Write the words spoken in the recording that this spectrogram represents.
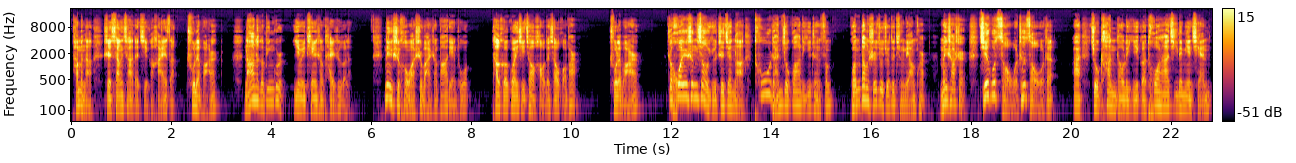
他们呢是乡下的几个孩子出来玩，拿了个冰棍因为天上太热了。那时候啊是晚上八点多，他和关系较好的小伙伴出来玩。这欢声笑语之间呢，突然就刮了一阵风。我们当时就觉得挺凉快，没啥事儿。结果走着走着，哎，就看到了一个拖拉机的面前，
